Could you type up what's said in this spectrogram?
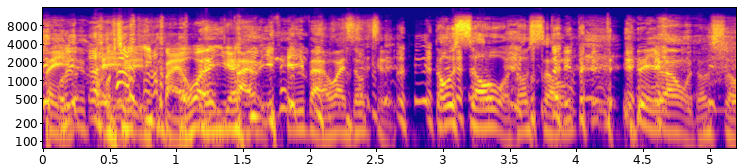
赔我觉得一百万，一百一赔一百万都可以，都收我都收，一赔一万我都收。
